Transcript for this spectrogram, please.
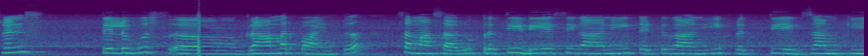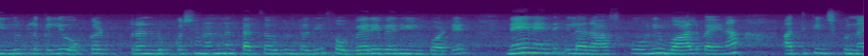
ఫ్రెండ్స్ తెలుగు గ్రామర్ పాయింట్ సమాసాలు. ప్రతి డిఎస్సి కానీ టెట్ కానీ ప్రతి ఎగ్జామ్కి ఇందుట్లోకి వెళ్ళి ఒక్క రెండు క్వశ్చన్ అన్న టచ్ అవుతుంటుంది. So very very important. నేనైతే ఇలా రాసుకొని వాల్ పైన అతికించుకున్నా.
